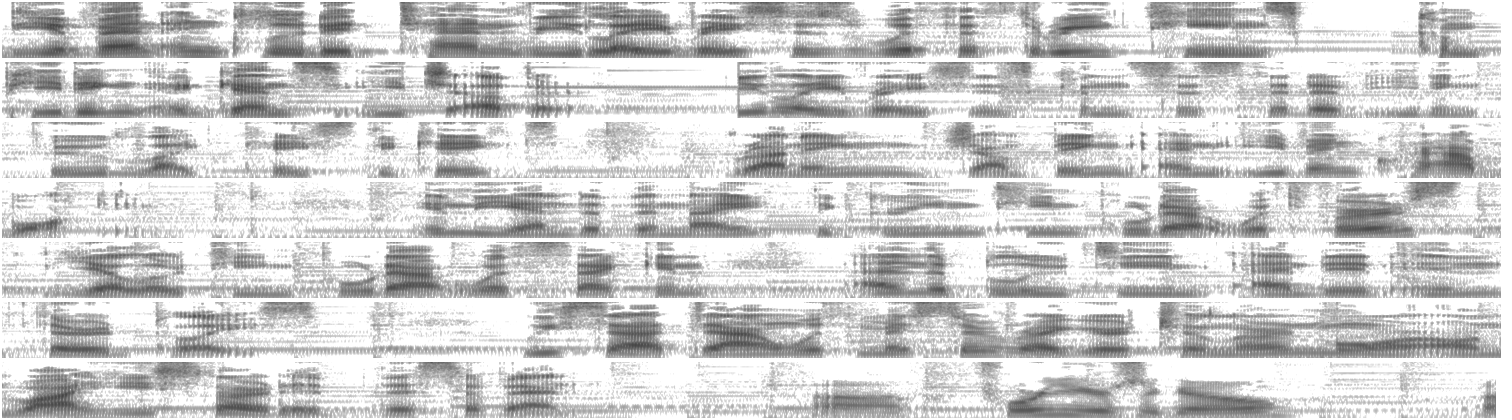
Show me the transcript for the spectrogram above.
The event included 10 relay races with the three teams competing against each other. Relay races consisted of eating food like tasty cakes, running, jumping, and even crab walking. In the end of the night, the green team pulled out with first, the yellow team pulled out with second, and the blue team ended in third place. We sat down with Mr. Reger to learn more on why he started this event. Uh, four years ago, uh,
